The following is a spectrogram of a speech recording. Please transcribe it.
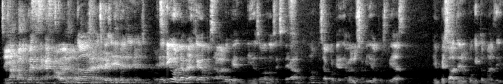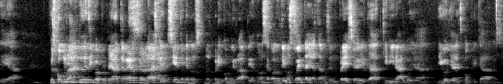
O sea, ¿cuánto cuesta esa casa ahora? No, No, no, es que digo, la verdad es que ha pasado algo que ni nosotros nos esperábamos, ¿no? O sea, porque de haberlo sabido, pues hubieras empezado a tener un poquito más de idea, pues comprando este tipo de propiedad de terrenos, pero la verdad es que siento que nos, nos brincó muy rápido, ¿no? O sea, cuando nos dimos cuenta ya estamos en un precio, y ahorita adquirir algo ya, digo, ya es complicado, ¿no?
